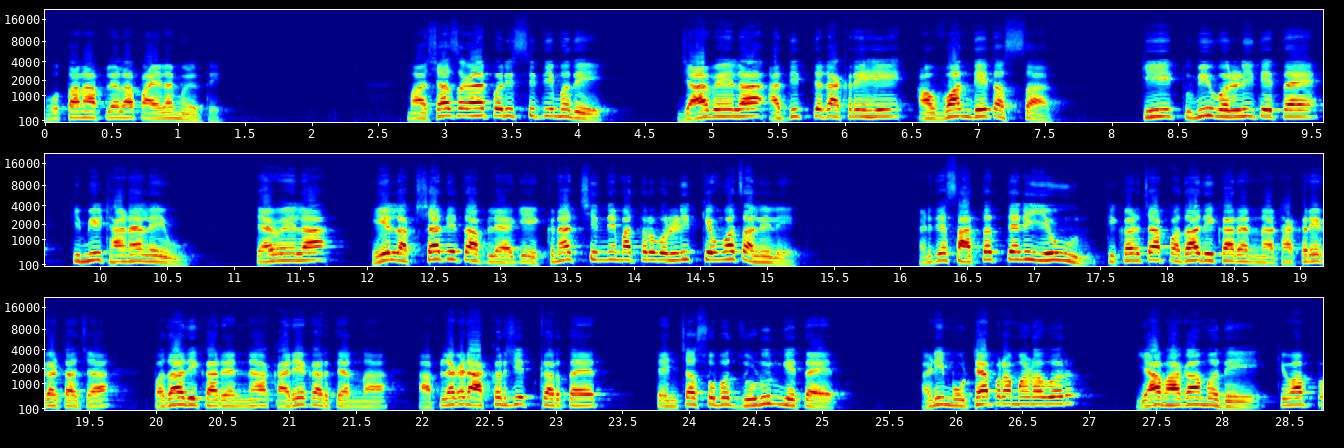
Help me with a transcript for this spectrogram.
होताना आपल्याला पाहायला मिळते. मग अशा सगळ्या परिस्थितीमध्ये ज्या वेळेला आदित्य ठाकरे हे आव्हान देत असतात की तुम्ही वरळीत येत आहे की मी ठाण्याला येऊ त्यावेळेला हे लक्षात येतं आपल्या की एकनाथ शिंदे मात्र वरळीत केव्हाच आलेले आहेत? आणि ते सातत्याने येऊन तिकडच्या पदाधिकाऱ्यांना ठाकरे गटाच्या पदाधिकाऱ्यांना कार्यकर्त्यांना आपल्याकडे आकर्षित करतायत त्यांच्यासोबत जोडून घेत आहेत आणि मोठ्या प्रमाणावर या भागामध्ये किंवा प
